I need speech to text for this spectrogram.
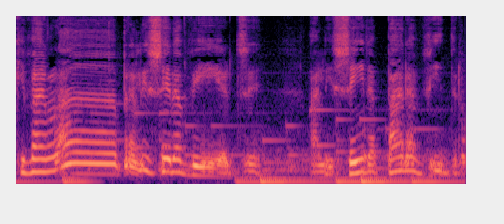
que vai lá para a lixeira verde, a lixeira para vidro.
